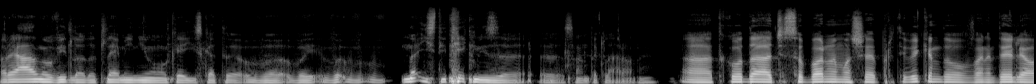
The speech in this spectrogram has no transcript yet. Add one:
realno videla, da tle mi nimamo kaj iskati v, v, v, v, v, na isti tekmi z uh, Santa Clara. Ne. Uh, tako da, če se obrnemo še proti vikendu, v nedeljo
